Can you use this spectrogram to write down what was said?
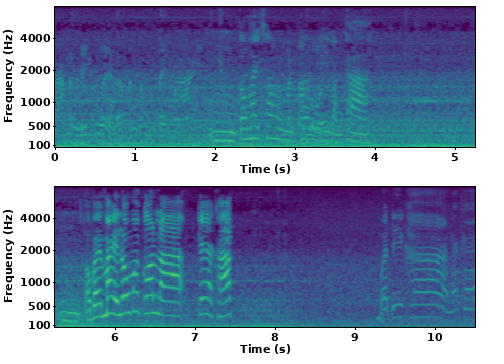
น้ำมันเล็กด้วยแล้วมันก็ มีใบไม้อืมต้องให้ช่างมันช่างไว้หลังคา อืมเอาใบไม้ลงมาก่อนละแก้คัดสวัสดีค่ะนะคะ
